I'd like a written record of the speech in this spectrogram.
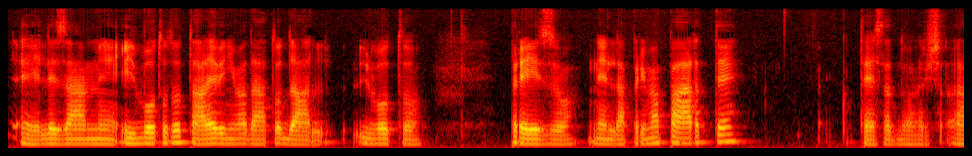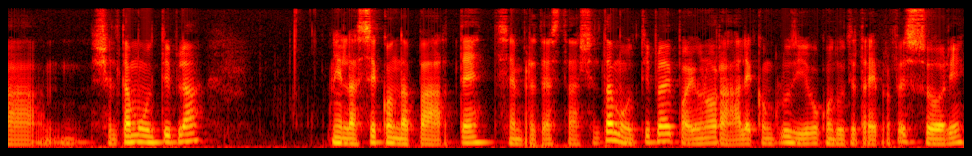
eh, l'esame, il voto totale veniva dato dal voto preso nella prima parte, testa a scelta multipla, nella seconda parte, sempre testa a scelta multipla, e poi un orale conclusivo con tutti e tre i professori,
